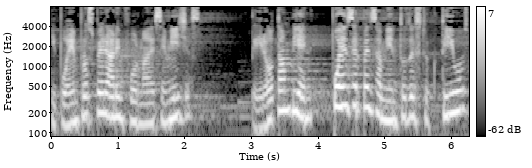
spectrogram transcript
y pueden prosperar en forma de semillas, pero también pueden ser pensamientos destructivos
